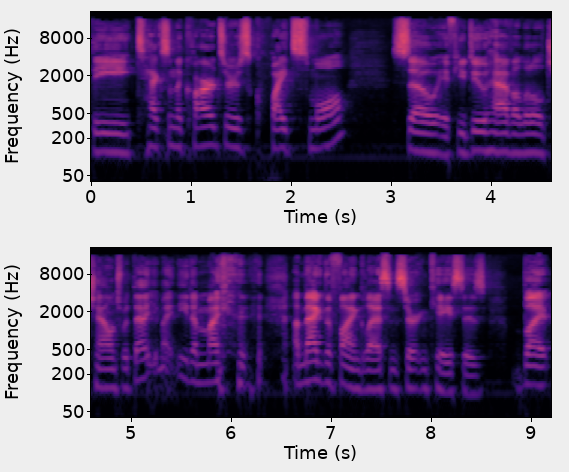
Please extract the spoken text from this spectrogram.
The text on the cards is quite small. So if you do have a little challenge with that, you might need a, mic- a magnifying glass in certain cases. But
